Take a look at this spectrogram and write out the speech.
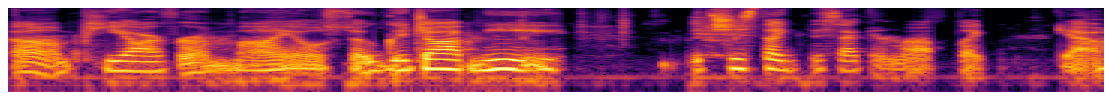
um PR for a mile. So good job me. It's just like the second lap, like yeah.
